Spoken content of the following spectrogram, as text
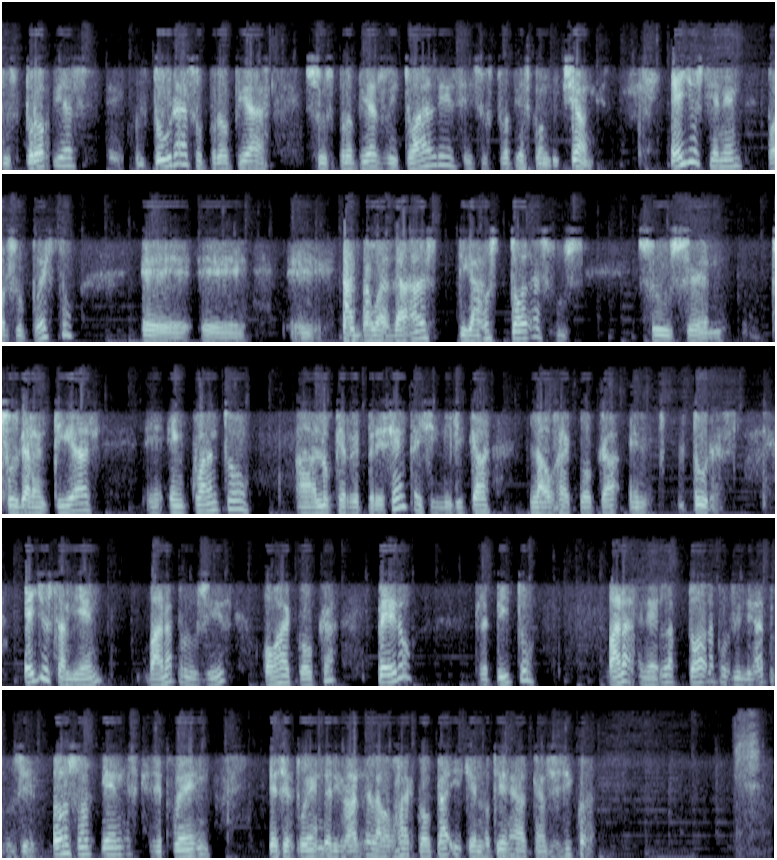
sus propias eh, culturas, su propia, sus propias rituales y sus propias convicciones. Ellos tienen, por supuesto, eh, eh, eh salvaguardadas, digamos, todas sus, sus, em, sus garantías en cuanto a lo que representa y significa la hoja de coca en las culturas. Ellos también van a producir hoja de coca, pero, repito, van a tener toda la posibilidad de producir. Todos son bienes que se pueden que se pueden derivar de la hoja de coca y que no tienen alcance psicológico.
